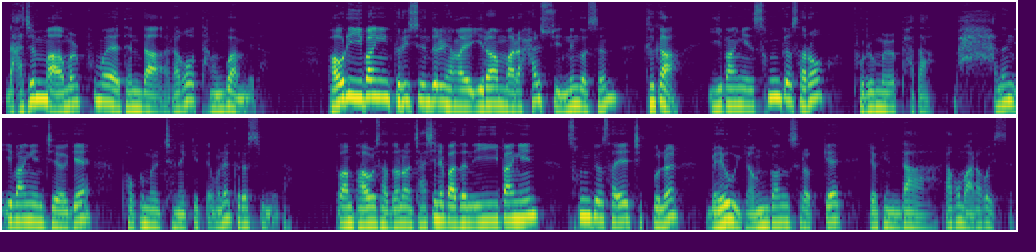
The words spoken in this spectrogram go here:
낮은 마음을 품어야 된다라고 당부합니다. 바울이 이방인 그리스도인들을 향하여 이러한 말을 할 수 있는 것은 그가 이방인 선교사로 부름을 받아 많은 이방인 지역에 복음을 전했기 때문에 그렇습니다. 또한 바울 사도는 자신이 받은 이 이방인 선교사의 직분을 매우 영광스럽게 여긴다라고 말하고 있어요.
